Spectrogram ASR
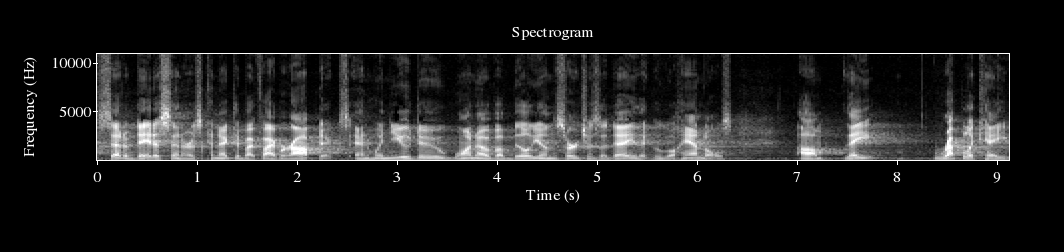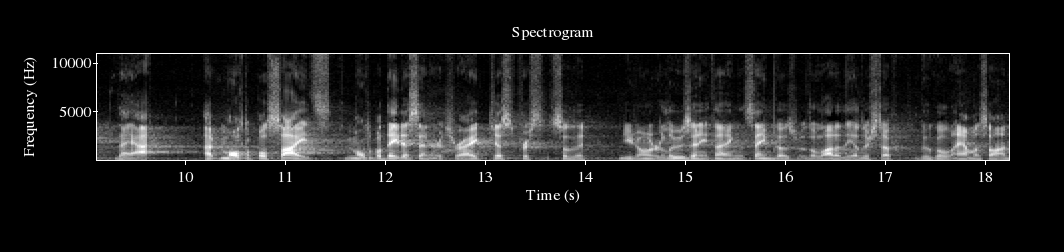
set of data centers connected by fiber optics. And when you do one of a billion searches a day that Google handles, um, they replicate that at multiple sites, multiple data centers, right? Just for, so that you don't lose anything. The same goes with a lot of the other stuff Google, Amazon,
